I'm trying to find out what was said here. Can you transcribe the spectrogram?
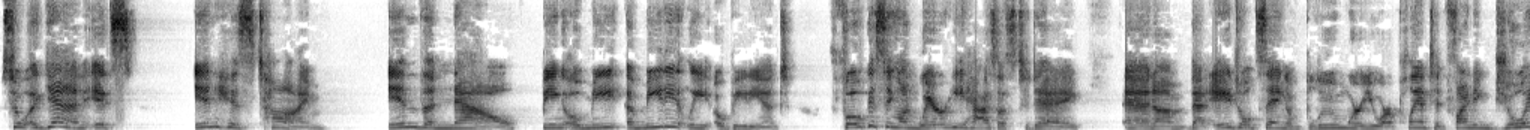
So again, it's in his time in the now, being ome- immediately obedient, focusing on where he has us today, and um, that age old saying of bloom where you are planted, finding joy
